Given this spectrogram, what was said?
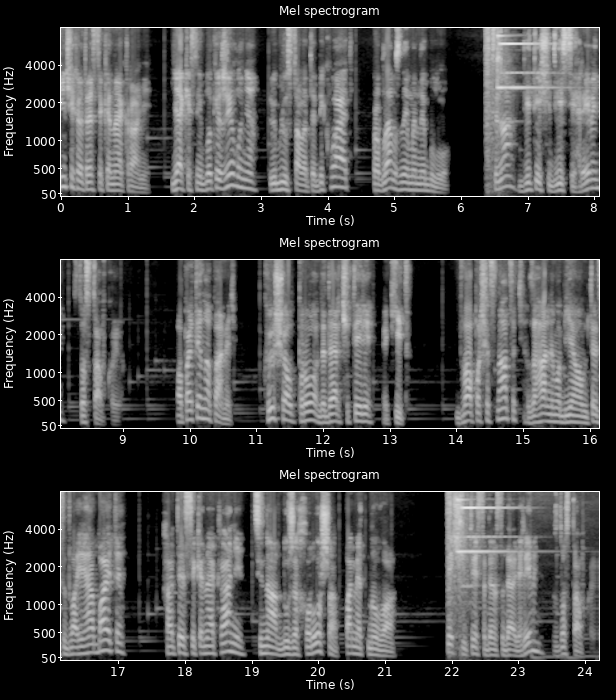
Інші характеристики на екрані. Якісні блоки живлення, люблю ставити Be Quiet, проблем з ними не було. Ціна 2200 гривень з доставкою. Оперативна пам'ять Crucial Pro DDR4 Kit 2 по 16 загальним об'ємом 32 ГБ. Характеристики на екрані, ціна дуже хороша, пам'ять нова. 1399 гривень з доставкою.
